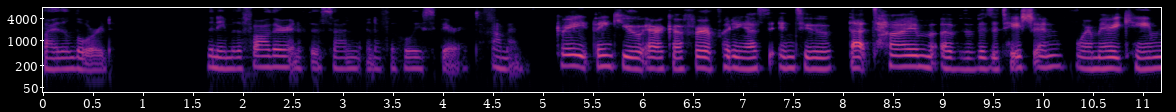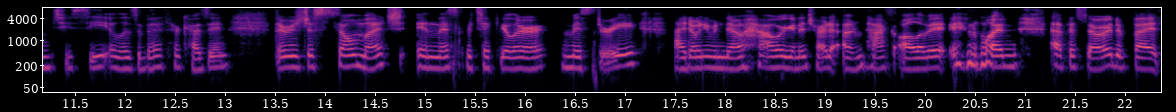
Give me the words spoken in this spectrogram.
by the Lord. In the name of the Father, and of the Son, and of the Holy Spirit. Amen. Great. Thank you, Erica, for putting us into that time of the visitation where Mary came to see Elizabeth, her cousin. There is just so much in this particular mystery. I don't even know how we're going to try to unpack all of it in one episode, but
